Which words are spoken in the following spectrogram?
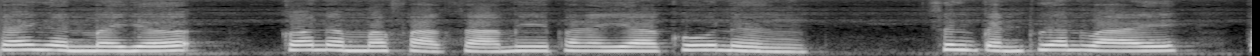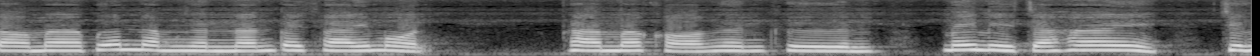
ได้เงินมาเยอะ ก็นำมาฝากสามีภรรยาคู่หนึ่ง ซึ่งเป็นเพื่อนไว้ ต่อมาเพื่อนนำเงินนั้นไปใช้หมด พราหม์มาขอเงินคืน ไม่มีจะให้ จึง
